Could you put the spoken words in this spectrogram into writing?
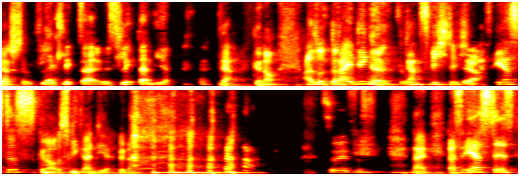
ja. stimmt. Vielleicht liegt da, es liegt an mir. Ja, genau. Also drei Dinge, ganz wichtig. Ja. Als erstes, genau, es liegt an dir, genau. so ist es. Nein, das erste ist,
